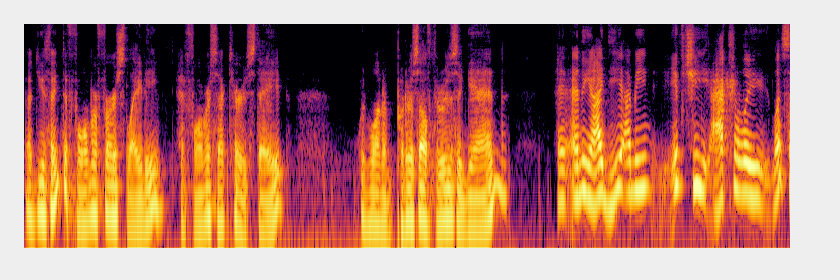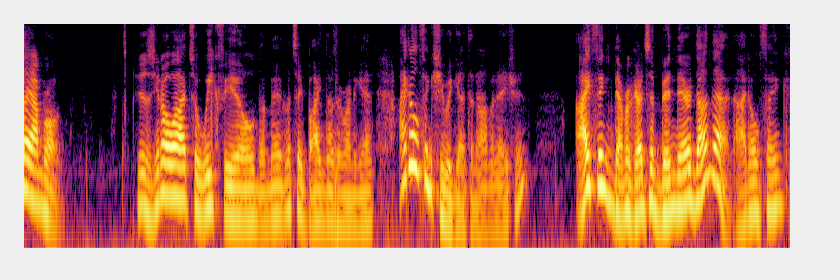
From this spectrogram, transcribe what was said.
But do you think the former First Lady and former Secretary of State would want to put herself through this again? And, the idea, I mean, if she actually, let's say I'm wrong. She says, you know what, it's a weak field. I mean, let's say Biden doesn't run again. I don't think she would get the nomination. I think Democrats have been there, done that. I don't think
